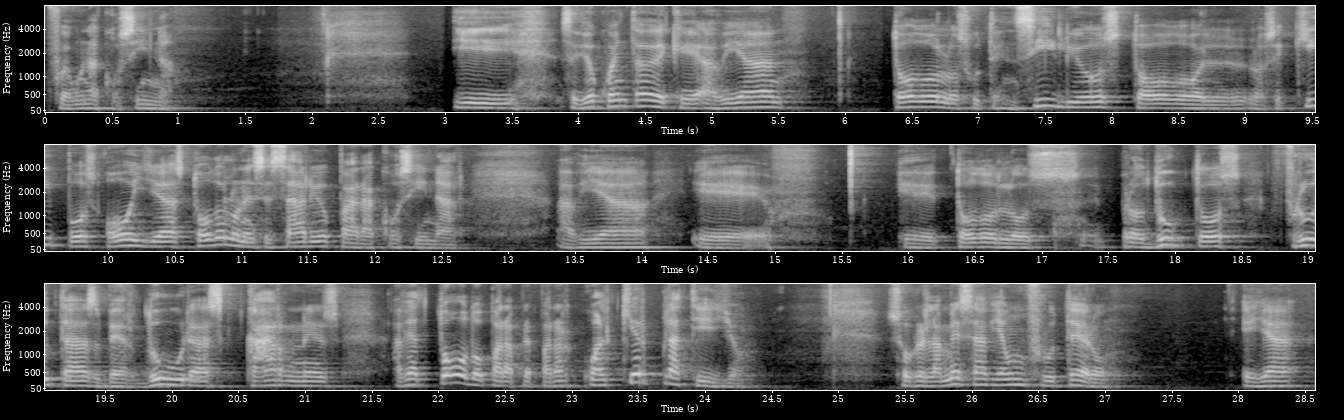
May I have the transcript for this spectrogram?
fue una cocina. Y se dio cuenta de que había todos los utensilios, todos los equipos, ollas, todo lo necesario para cocinar. Había eh, eh, todos los productos, frutas, verduras, carnes, había todo para preparar cualquier platillo. Sobre la mesa había un frutero. Ella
